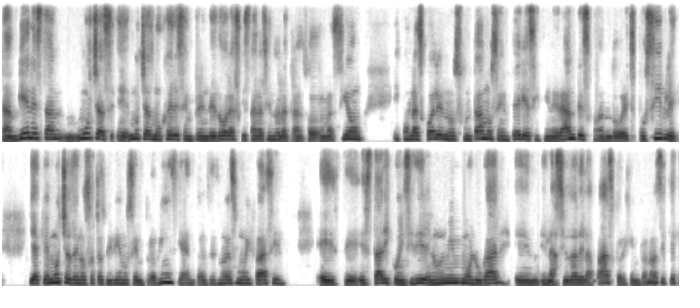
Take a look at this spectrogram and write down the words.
también están muchas, eh, muchas mujeres emprendedoras que están haciendo la transformación y con las cuales nos juntamos en ferias itinerantes cuando es posible, ya que muchas de nosotras vivimos en provincia, entonces no es muy fácil este, estar y coincidir en un mismo lugar en, en, la ciudad de La Paz, por ejemplo, ¿no? Así que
